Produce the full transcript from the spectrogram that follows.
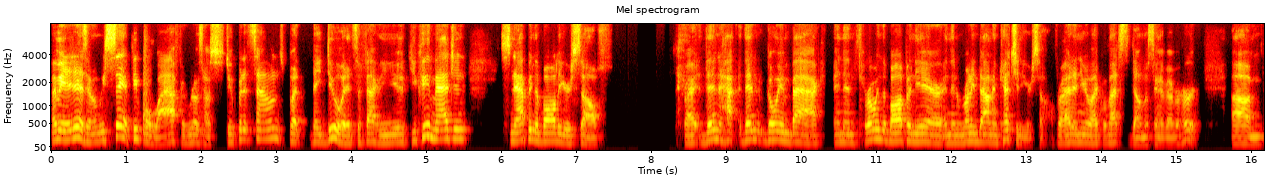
I mean, it is. And when we say it, people laugh and realize how stupid it sounds, but they do it. It's the fact that you you can imagine snapping the ball to yourself, right? then ha- then going back and then throwing the ball up in the air and then running down and catching it yourself, right? And you're like, well, that's the dumbest thing I've ever heard. Um,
